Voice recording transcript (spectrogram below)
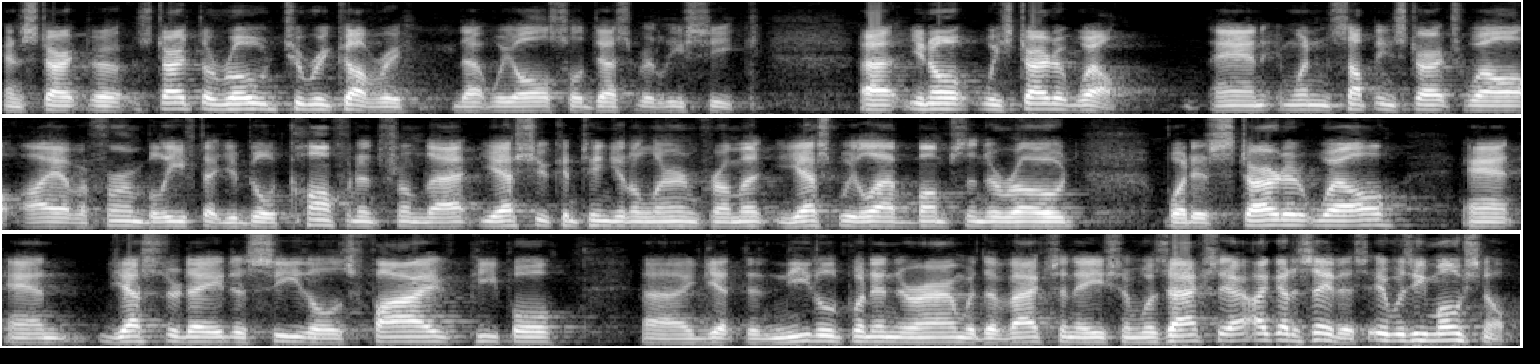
and start, to, start the road to recovery that we all so desperately seek. Uh, you know, we started well. And when something starts well, I have a firm belief that you build confidence from that. Yes, you continue to learn from it. Yes, we'll have bumps in the road, but it started well. And, and yesterday to see those five people uh, get the needle put in their arm with the vaccination was actually, I got to say this, it was emotional.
